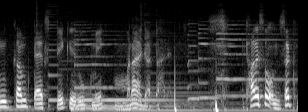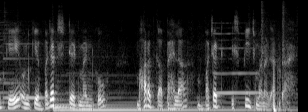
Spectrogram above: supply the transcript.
इनकम टैक्स डे के रूप में मनाया जाता है। अठारह सौ उनसठ के उनके बजट स्टेटमेंट को भारत का पहला बजट स्पीच माना जाता है।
